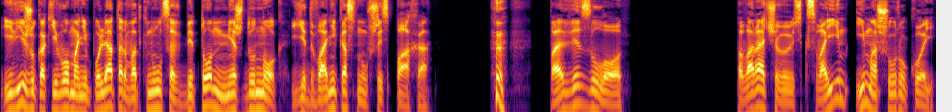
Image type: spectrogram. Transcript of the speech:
и вижу, как его манипулятор воткнулся в бетон между ног, едва не коснувшись паха. Хм, повезло. Поворачиваюсь к своим и машу рукой,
